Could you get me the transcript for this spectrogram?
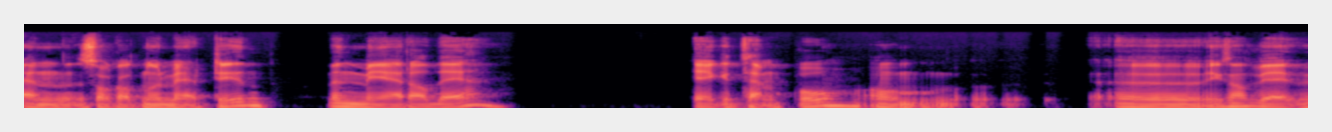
enn såkalt normertid. Men mer av det. Eget tempo. Og, øh? Vi, er,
